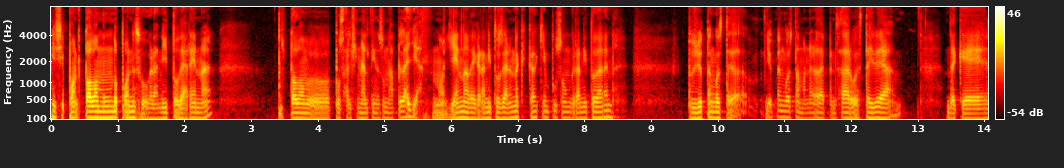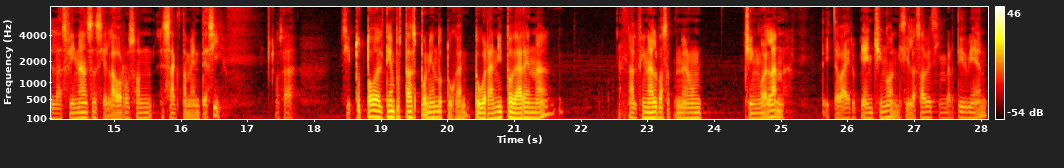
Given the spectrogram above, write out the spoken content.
Y si pon, todo el mundo pone su granito de arena, pues todo, pues al final tienes una playa, ¿no? Llena de granitos de arena que cada quien puso un granito de arena. Pues yo tengo este, yo tengo esta manera de pensar o esta idea de que las finanzas y el ahorro son exactamente así. O sea, si tú todo el tiempo estás poniendo tu, tu granito de arena, al final vas a tener un chingo de lana y te va a ir bien chingón. Y si la sabes invertir bien,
